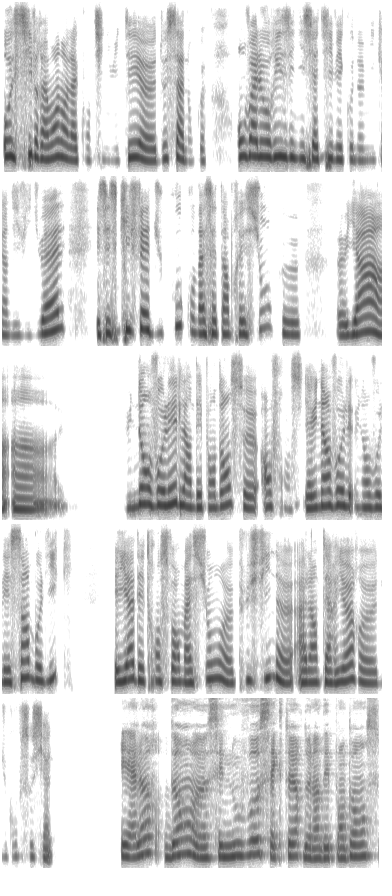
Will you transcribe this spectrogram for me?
aussi vraiment dans la continuité de ça. Donc, on valorise l'initiative économique individuelle et c'est ce qui fait du coup qu'on a cette impression qu'il euh, y a une envolée de l'indépendance euh, en France. Il y a une envolée, symbolique et il y a des transformations euh, plus fines à l'intérieur du groupe social. Et alors, dans ces nouveaux secteurs de l'indépendance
